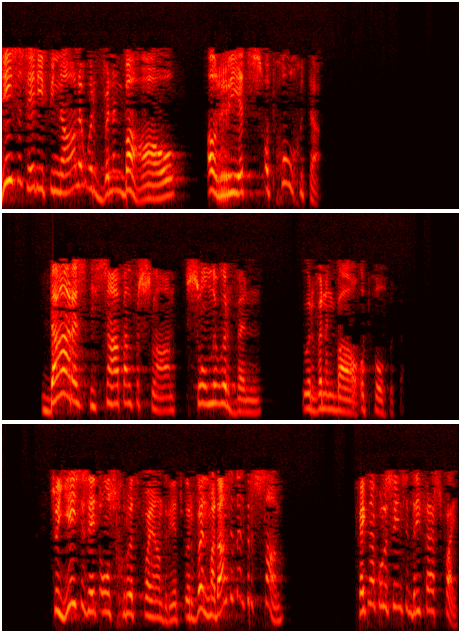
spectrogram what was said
Jesus het die finale oorwinning behaal alreeds op Golgotha. Daar is die Satan verslaan, sonde oorwin, oorwinning behaal op Golgotha. So Jesus het ons groot vyand reeds oorwin, maar dan is dit interessant. Kyk na Kolossense 3 vers 5.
